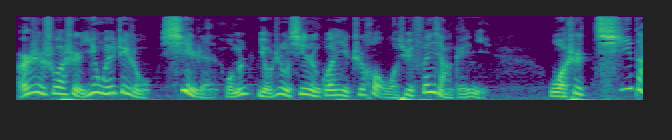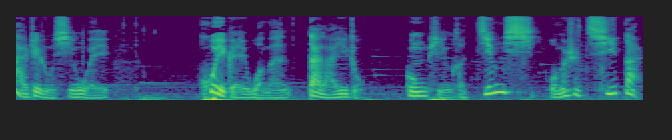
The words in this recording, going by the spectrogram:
而是说，是因为这种信任，我们有这种信任关系之后，我去分享给你，我是期待这种行为会给我们带来一种公平和惊喜。我们是期待，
